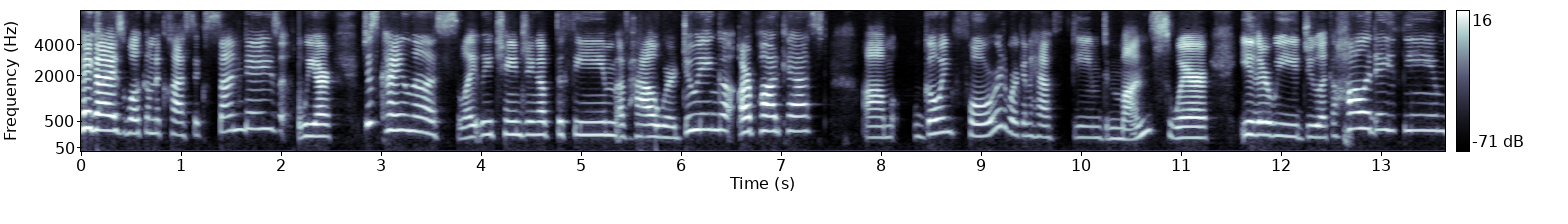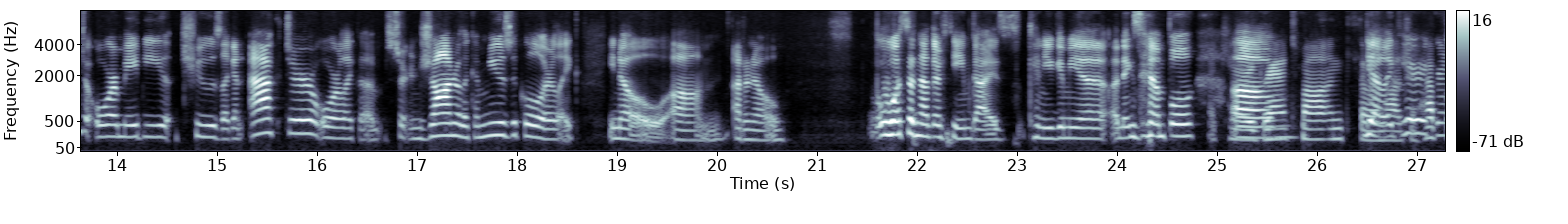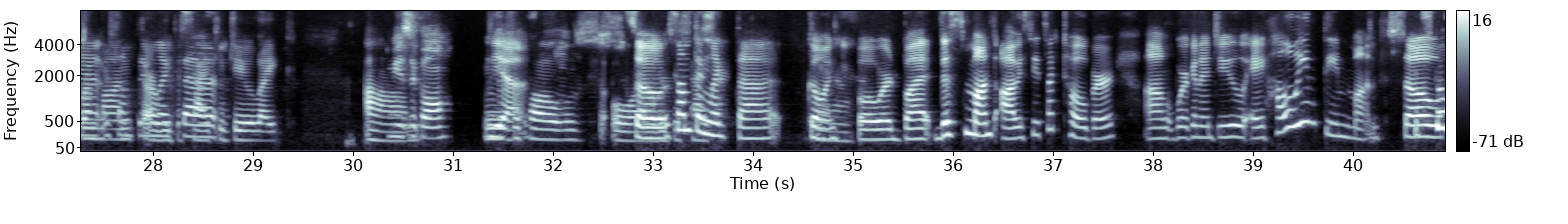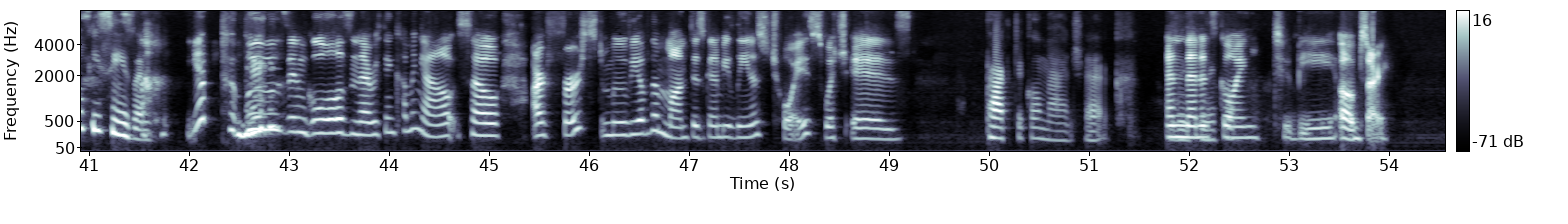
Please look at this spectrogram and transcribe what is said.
Hey guys, welcome to Classic Sundays. We are just kind of slightly changing up the theme of how we're doing our podcast. Um, going forward, we're going to have themed months where either we do like a holiday themed or maybe choose like an actor or like a certain genre, like a musical or like, you know, um, I don't know. What's another theme, guys? Can you give me a, an example? Like Cary um, Grant month, or yeah, like Cary Hepburn Grant month, or, or like we decide that. to do like um, musical. Yeah. musicals or so something decide- like that going Yeah. forward but this month obviously it's october um, we're gonna do a halloween themed month It's so spooky season. yep blues and ghouls and everything coming out so our first movie of the month is gonna be lena's choice which is Practical magic. and Wait, then it's what? going to be oh i'm sorry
